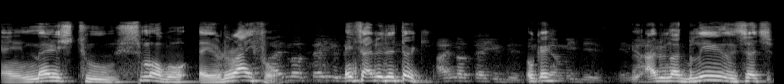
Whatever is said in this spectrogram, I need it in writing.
and managed to smuggle a rifle inside of the turkey. I not tell you this. Okay. Tell me this. I, I do not believe in such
